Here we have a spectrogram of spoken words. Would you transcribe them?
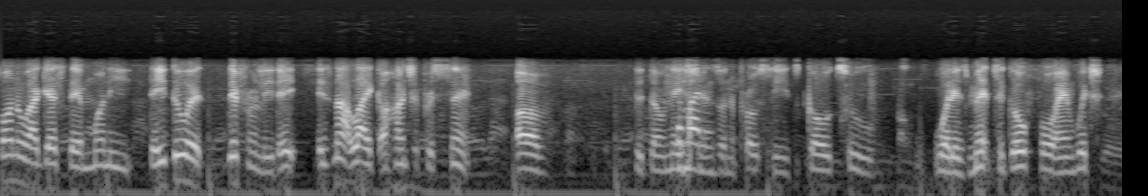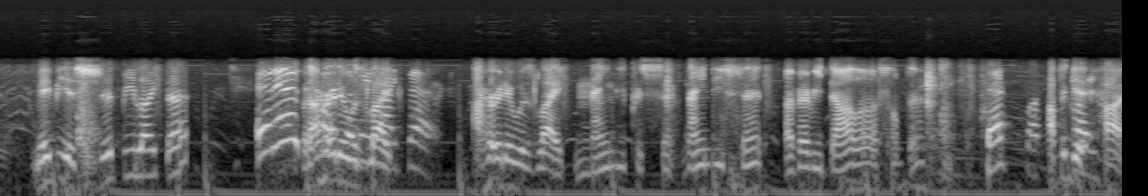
funnel, I guess, their money. They do it differently. They it's not like a hundred percent of the donations and the proceeds go to what is meant to go for, and which maybe it should be like that. It is. But I heard it was be like- that. I heard it was like ninety percent, ninety cent of every dollar or something. That's fucking I forget crazy. how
